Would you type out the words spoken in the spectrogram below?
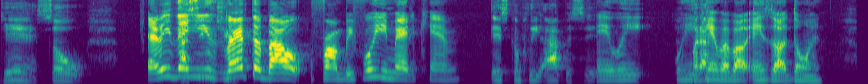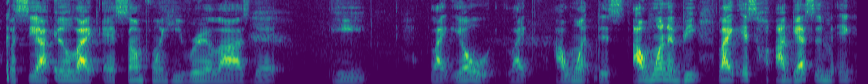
yeah so Everything he's rapped about from before he met Kim it's complete opposite and we when he But I- came about and started doing. but see I feel like at some point he realized that he like yo like I want this. I want to be like it's. I guess it, it.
